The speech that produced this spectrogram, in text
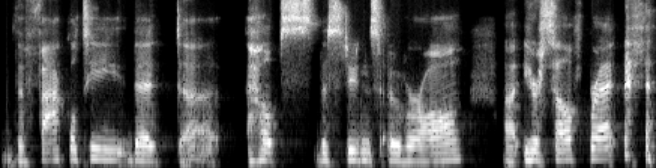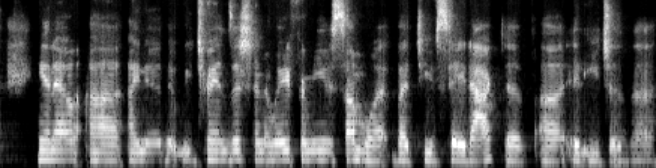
the faculty that uh, helps the students overall uh, yourself, Brett. you know, uh, I know that we transition away from you somewhat, but you've stayed active uh, at each of the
